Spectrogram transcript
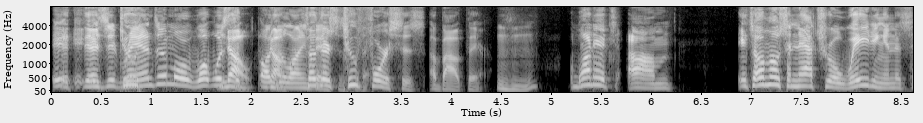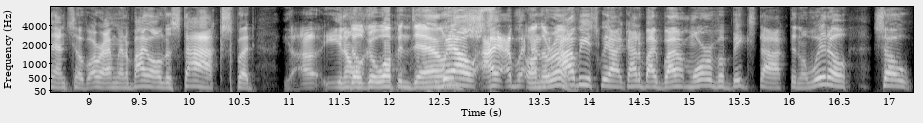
it, i- there's is it two- random or what was no, the underlying no. So there's two forces about there. Mm-hmm. one it's um it's almost a natural weighting in the sense of all right i'm going to buy all the stocks but uh, you know They'll go up and down. well and I, I on their own. obviously i got to buy more of a big stock than a little so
